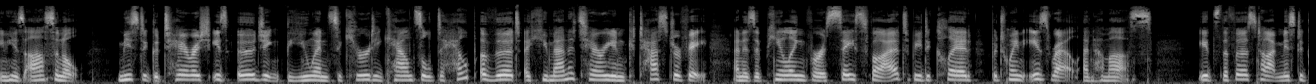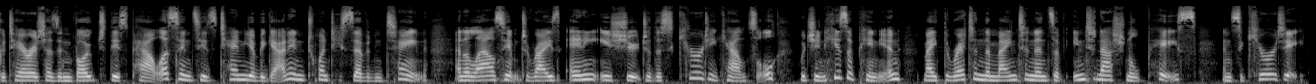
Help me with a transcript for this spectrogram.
in his arsenal. Mr. Guterres is urging the UN Security Council to help avert a humanitarian catastrophe and is appealing for a ceasefire to be declared between Israel and Hamas. It's the first time Mr. Guterres has invoked this power since his tenure began in 2017 and allows him to raise any issue to the Security Council, which, in his opinion, may threaten the maintenance of international peace and security.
